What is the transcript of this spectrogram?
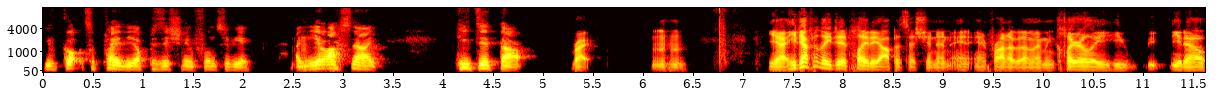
you've got to play the opposition in front of you. And mm-hmm. last night, he did that. Right. Mm-hmm. Yeah, he definitely did play the opposition in, in, in, front of him. I mean, clearly he, you know,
